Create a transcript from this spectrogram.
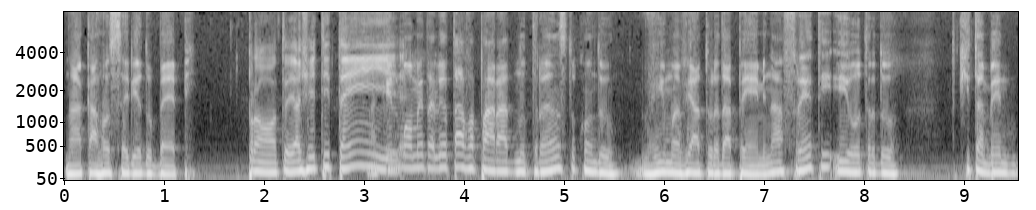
na carroceria do BEP. Pronto, e a gente tem. Naquele momento ali eu estava parado no trânsito quando vi uma viatura da PM na frente e outra do. que também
